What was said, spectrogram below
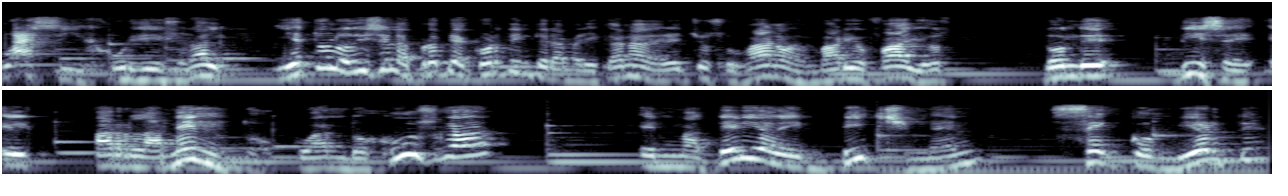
cuasi jurisdiccional. Y esto lo dice la propia Corte Interamericana de Derechos Humanos en varios fallos, donde dice, el Parlamento cuando juzga en materia de impeachment se convierte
